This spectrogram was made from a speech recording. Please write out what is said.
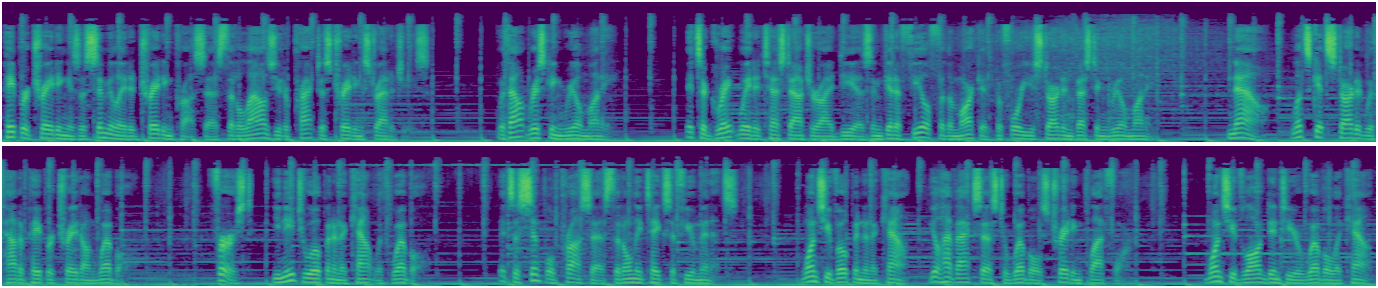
Paper trading is a simulated trading process that allows you to practice trading strategies without risking real money. It's a great way to test out your ideas and get a feel for the market before you start investing real money. Now, let's get started with how to paper trade on Webull. First, you need to open an account with Webull. It's a simple process that only takes a few minutes. Once you've opened an account, you'll have access to Webull's trading platform. Once you've logged into your Webull account,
